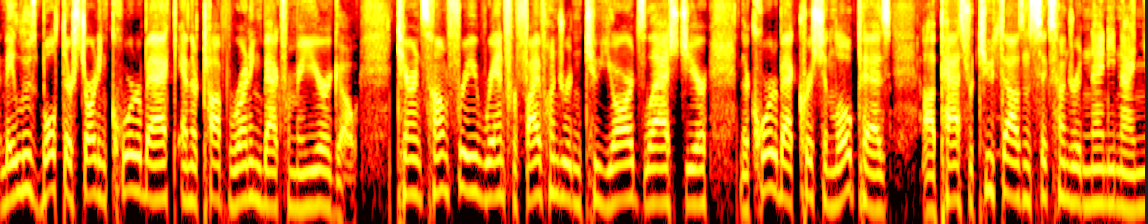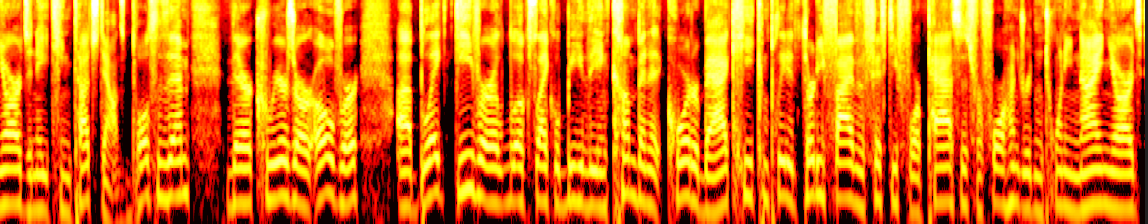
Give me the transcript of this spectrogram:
and they lose both their starting quarterback and their top running back from a year ago. Terrence Humphrey ran for 502 yards last year. And their quarterback, Christian Lopez, uh, passed for 2,699 yards and 18 touchdowns. Both of them, their careers are over. Uh, Blake Dever looks like will be the incumbent at quarterback. He completed 35 of 54 passes for 429 yards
